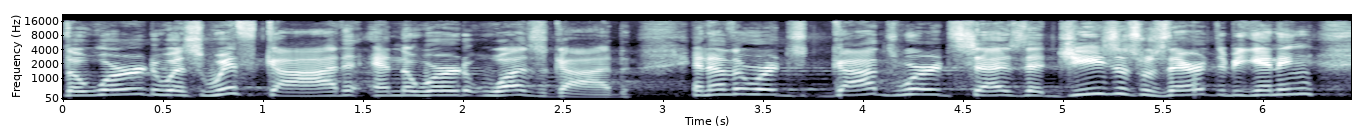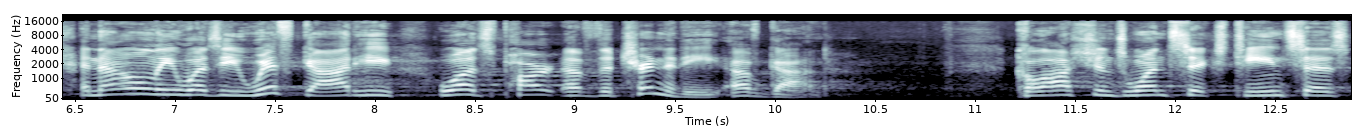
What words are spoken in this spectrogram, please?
The Word was with God, and the Word was God. In other words, God's Word says that Jesus was there at the beginning, and not only was he with God, he was part of the Trinity of God. Colossians 1:16 says,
